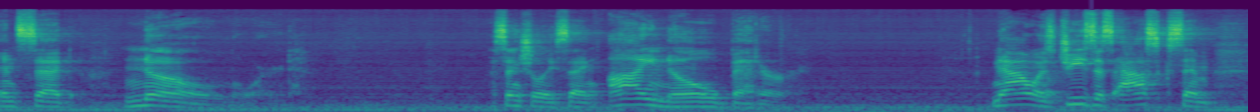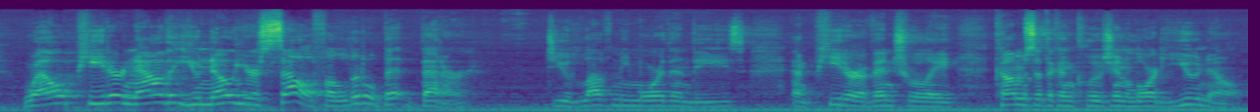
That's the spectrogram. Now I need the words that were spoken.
and said, No, Lord. Essentially saying, I know better. Now, as Jesus asks him, Well, Peter, now that you know yourself a little bit better, do you love me more than these? And Peter eventually comes to the conclusion, Lord, you know.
